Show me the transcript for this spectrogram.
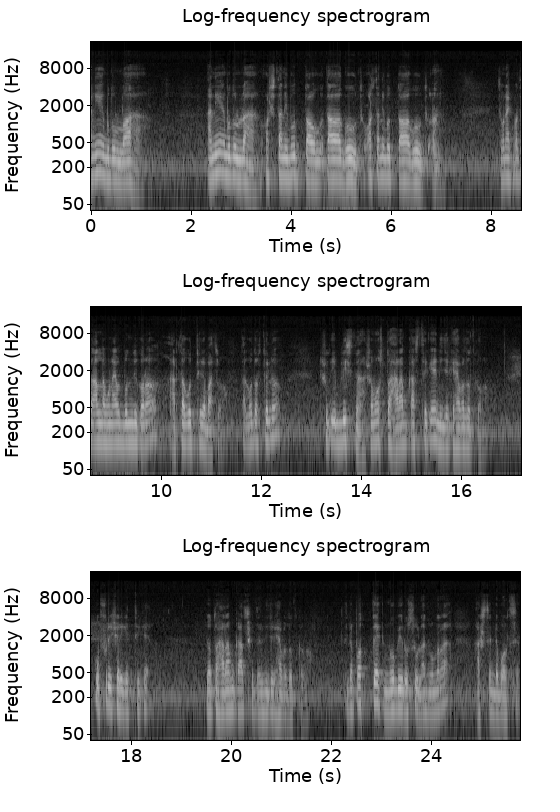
আনিয়ে বুদুল্লাহ আনিয়ে বুদুল্লাহ অস্তানিবুদ তাগুত অস্তানিবুদ তাগুত তোমরা একমাত্র আল্লাহ মনে বন্দি করো, আর তাগুত থেকে বাঁচো। তাগুত অর্থ হলো শুধু ইবলিস না, সমস্ত হারাম কাজ থেকে নিজেকে হেফাজত করো। কুফরি শরিকের থেকে যত হারাম কাজ, সেটা নিজেকে হেফাজত করো। এটা প্রত্যেক নবী রসুল আজ ওনারা আসছেন এটা বলছেন।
